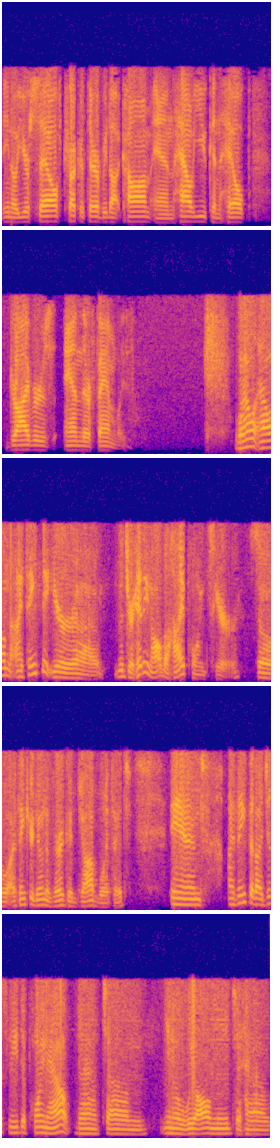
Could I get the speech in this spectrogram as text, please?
you know yourself, truckertherapy.com and how you can help drivers and their families. Well, Alan, I think that you're uh, that you're hitting all the high points here. So I think you're doing a very good job with it. And I think that I just need to point out that um, you know we all need to have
